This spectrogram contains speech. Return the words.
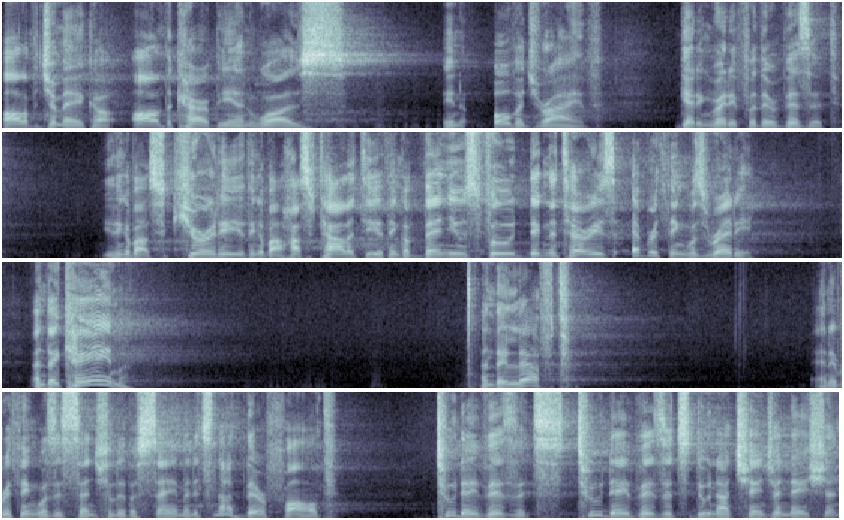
All of Jamaica, all of the Caribbean was in overdrive getting ready for their visit. You think about security, you think about hospitality, you think of venues, food, dignitaries, everything was ready. And they came. And they left. And everything was essentially the same. And it's not their fault. Two day visits, two day visits do not change a nation.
